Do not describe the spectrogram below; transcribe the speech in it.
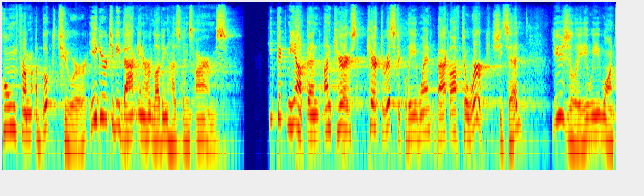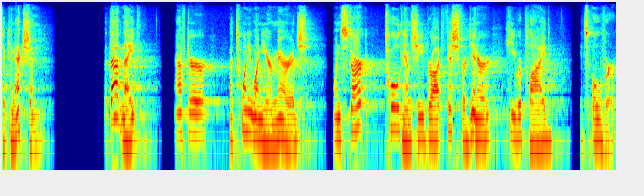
home from a book tour, eager to be back in her loving husband's arms. He picked me up and uncharacteristically went back off to work, she said. Usually we want a connection. But that night, after a 21 year marriage, when Stark told him she brought fish for dinner, he replied, It's over.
